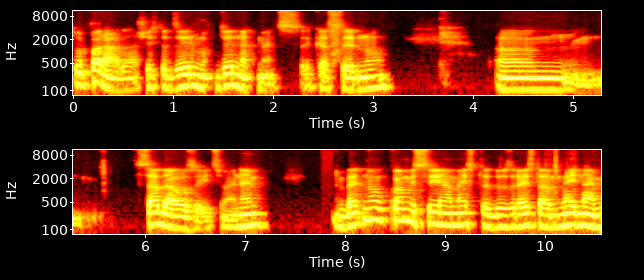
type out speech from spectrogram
tur parādās šis dzirnekmens, kas ir, nu, um, sadauzīts, vai ne? Bet nu, komisijā mēs uzreiz mēģinājām,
